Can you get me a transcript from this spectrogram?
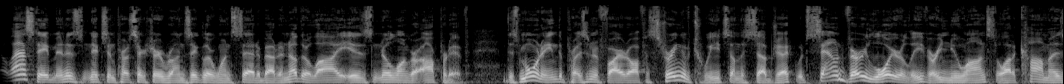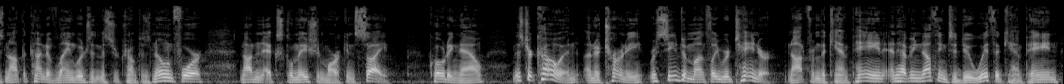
That last statement, as Nixon Press Secretary Ron Ziegler once said about another lie, is no longer operative. This morning, the president fired off a string of tweets on the subject, which sound very lawyerly, very nuanced, a lot of commas, not the kind of language that Mr. Trump is known for, not an exclamation mark in sight. Quoting now, Mr. Cohen, an attorney, received a monthly retainer, not from the campaign and having nothing to do with the campaign,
